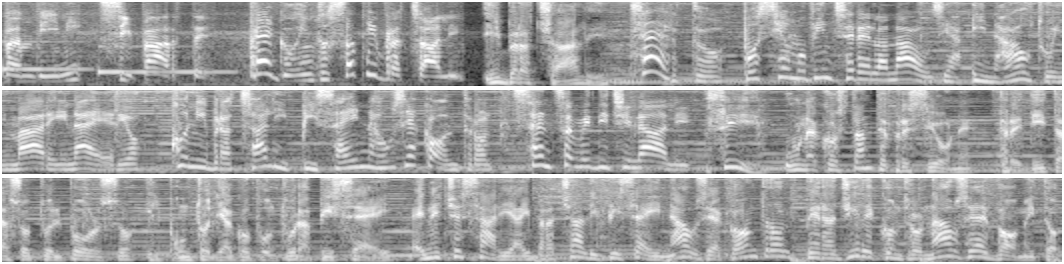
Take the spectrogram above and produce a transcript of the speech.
bambini, si parte! Prego, indossate i bracciali. I bracciali? Certo, possiamo vincere la nausea in auto, in mare, in aereo con i bracciali P6 Nausea Control, senza medicinali. Sì, una costante pressione, tre dita sotto il polso, il punto di agopuntura P6 è necessaria ai bracciali P6 Nausea Control per agire contro nausea e vomito,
